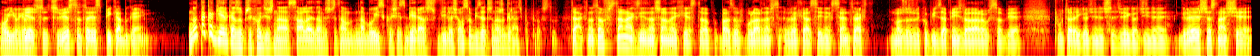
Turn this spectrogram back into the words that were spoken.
Oj, oj, oj. Pierwsze, czy wiesz, co to jest pick-up game? No taka gierka, że przychodzisz na salę, tam jeszcze tam na boisko się zbierasz w ileś osób i zaczynasz grać po prostu. Tak, no to w Stanach Zjednoczonych jest to bardzo popularne w, w rekreacyjnych centrach. Możesz wykupić za 5 dolarów sobie półtorej godziny czy dwie godziny gry. 16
